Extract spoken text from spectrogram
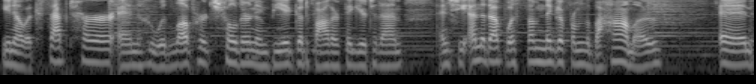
you know, accept her and who would love her children and be a good father figure to them. And she ended up with some nigga from the Bahamas. And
